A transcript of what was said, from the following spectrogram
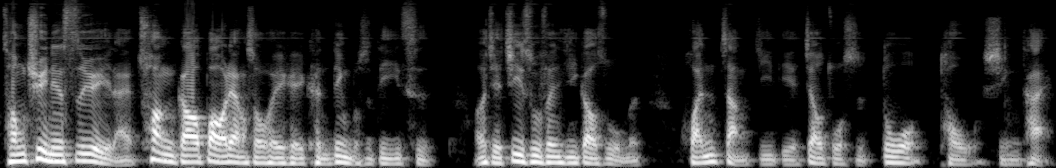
从去年四月以来，创高爆量收黑 K 肯定不是第一次，而且技术分析告诉我们，缓涨急跌叫做是多头形态。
